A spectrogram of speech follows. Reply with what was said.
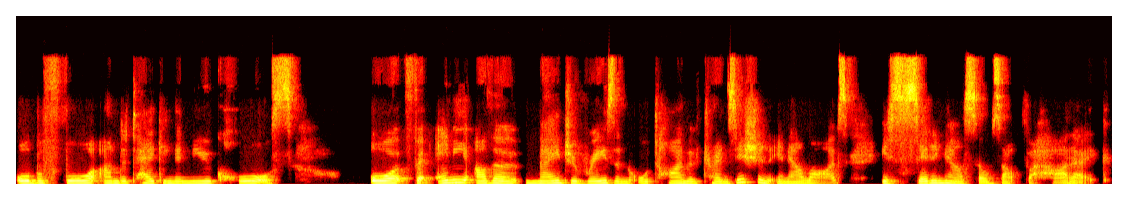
or before undertaking a new course or for any other major reason or time of transition in our lives is setting ourselves up for heartache,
